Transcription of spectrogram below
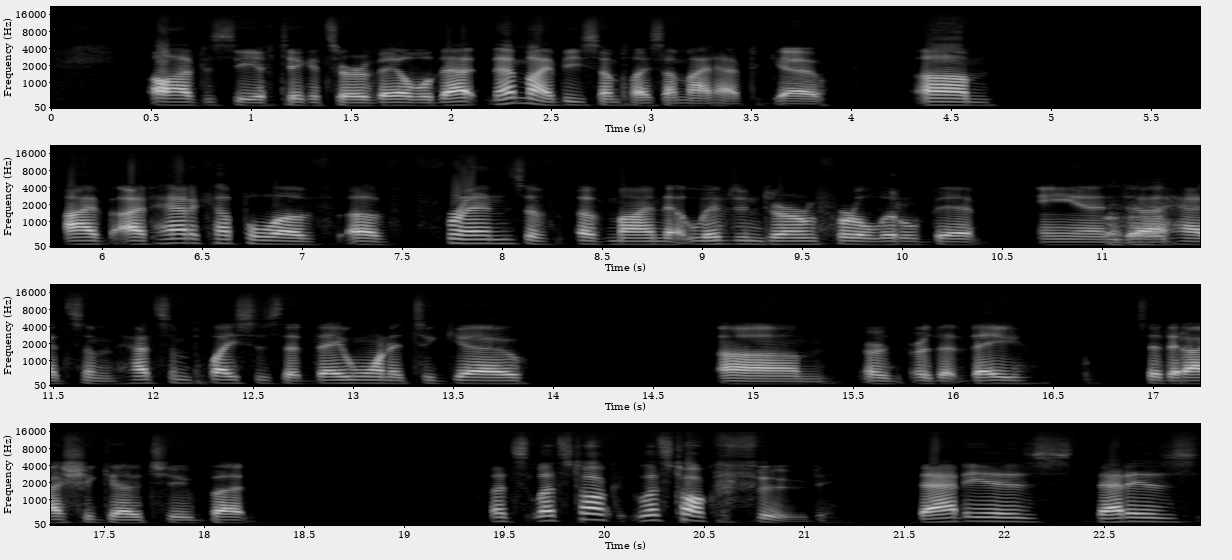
I'll have to see if tickets are available. That that might be someplace I might have to go. Um, I've I've had a couple of, of friends of, of mine that lived in Durham for a little bit and uh, Uh-huh. had some had some places that they wanted to go, um, or or that they said that I should go to. But let's let's talk let's talk food. That is that is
